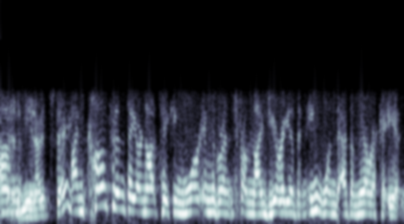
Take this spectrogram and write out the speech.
Um, in the United States. I'm confident they are not taking more immigrants from Nigeria than England as America is.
